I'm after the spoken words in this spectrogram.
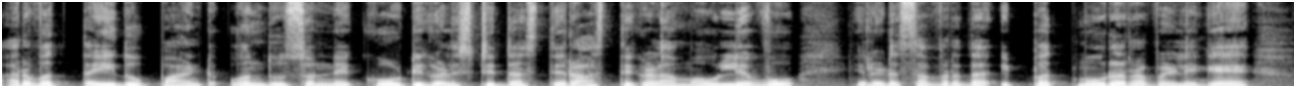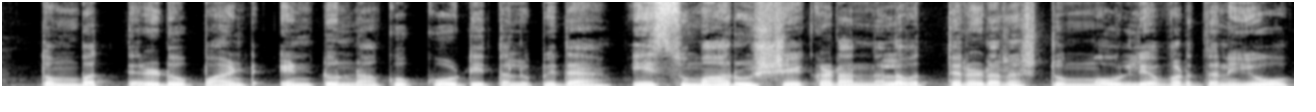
ಅರವತ್ತೈದು ಪಾಯಿಂಟ್ ಒಂದು ಸೊನ್ನೆ ಕೋಟಿಗಳಷ್ಟಿದ್ದ ಸ್ಥಿರಾಸ್ತಿಗಳ ಮೌಲ್ಯವು ಎರಡು ಸಾವಿರದ ಇಪ್ಪತ್ತ್ಮೂರರ ವೇಳೆಗೆ ತೊಂಬತ್ತೆರಡು ಪಾಯಿಂಟ್ ಎಂಟು ನಾಲ್ಕು ಕೋಟಿ ತಲುಪಿದೆ. ಈ ಸುಮಾರು ಶೇಕಡ ನಲವತ್ತೆರಡರಷ್ಟು ಮೌಲ್ಯವರ್ಧನೆಯು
